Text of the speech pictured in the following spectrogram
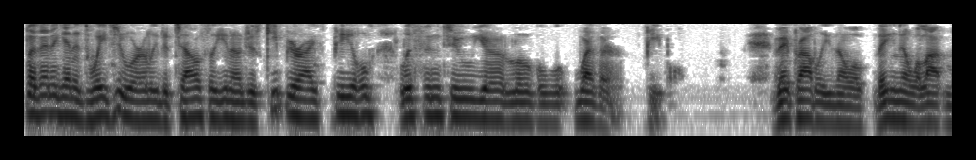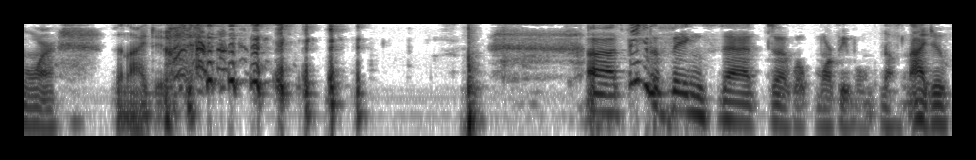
But then again, it's way too early to tell. So, you know, just keep your eyes peeled. Listen to your local weather people. They probably know, they know a lot more than I do. uh, speaking of things that, uh, well, more people know than I do,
